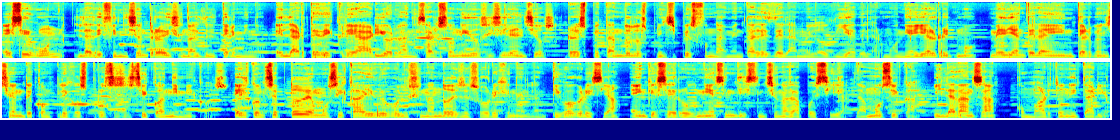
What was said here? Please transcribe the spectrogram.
Es según la definición tradicional del término, el arte de crear y organizar sonidos y silencios, respetando los principios fundamentales de la melodía, de la armonía y el ritmo, mediante la intervención de complejos procesos psicoanímicos. El concepto de música ha ido evolucionando desde su origen en la antigua Grecia, en que se reunía sin distinción a la poesía, la música y la danza como arte unitario.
